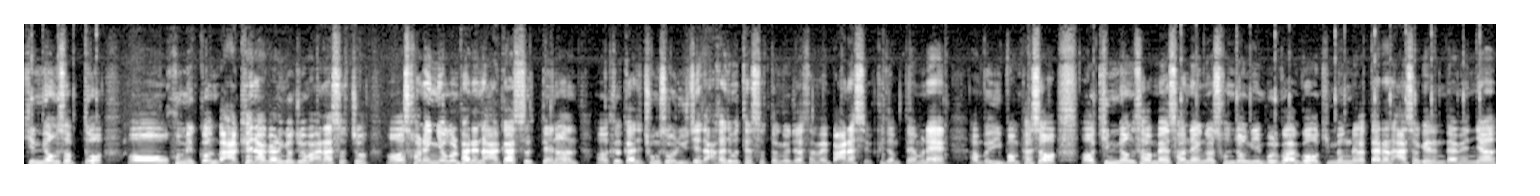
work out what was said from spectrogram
김명섭도 어, 후미권 막혀 나가는 경주가 많았었죠. 어, 선행력을 발휘 나갔을 때는 어, 끝까지 종속을 유지해 나가지 못했었던 경주가 상당히 많았어요. 그 점 때문에 아무래도 이번 편서 어, 김명섭의 선행을 손정진이 몰고 하고 김명래가 따라 나서게 된다면야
